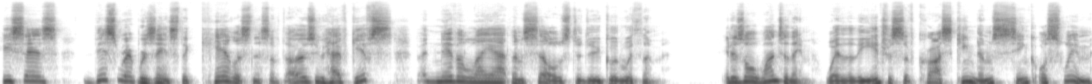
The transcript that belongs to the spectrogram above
He says, This represents the carelessness of those who have gifts but never lay out themselves to do good with them. It is all one to them whether the interests of Christ's kingdom sink or swim,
